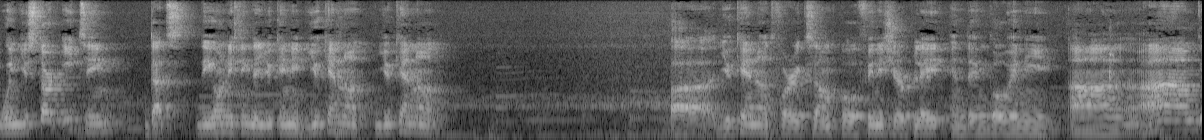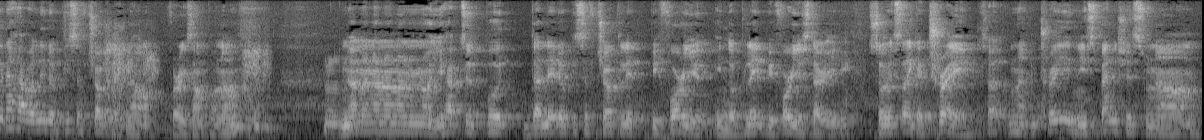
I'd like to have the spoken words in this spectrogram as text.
when you start eating, that's the only thing that you can eat. You cannot you cannot uh, you cannot, for example, finish your plate and then go and eat. Uh, I'm gonna have a little piece of chocolate now, for example, no? No, no, no, no, no, no, no. You have to put the little piece of chocolate before you in the plate before you start eating. So it's like a tray. So una, tray in Spanish is una.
